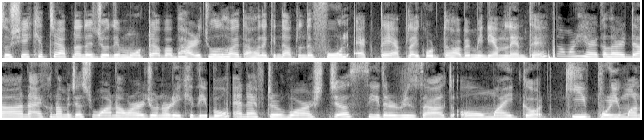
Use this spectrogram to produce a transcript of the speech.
তো সেই ক্ষেত্রে আপনাদের যদি মোটা বা ভারী চুল হয়, তাহলে কিন্তু আপনাদের ফুল একটাই অ্যাপ্লাই করতে হবে মিডিয়াম লেন্থে তো আমার হেয়ার কালার ডান এখন আমি জাস্ট ওয়ান আওয়ারের জন্য রেখে দিব। And after wash just see the result oh my god কি পরিমাণ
